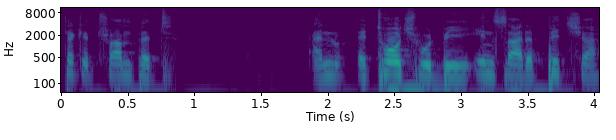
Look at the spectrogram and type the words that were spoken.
take a trumpet, and a torch would be inside a pitcher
